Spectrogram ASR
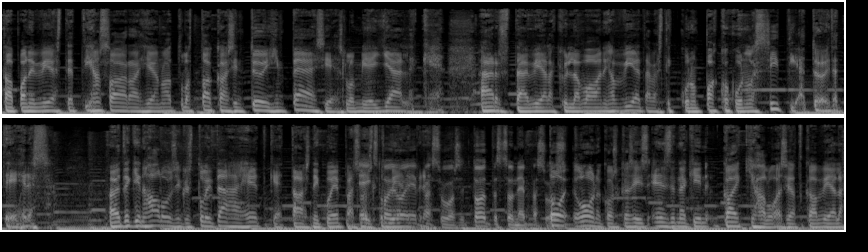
Tapanin viesti, että ihan sairaan hienoa tulla takaisin töihin pääsiäislomien jälkeen. Ärsyttää vielä kyllä vaan ihan vietävästi, kun on pakko kuunnella sitiä töitä tehdessä. Mä jotenkin haluaisin, kun se tuli tähän hetkeen taas niin kuin Eikö epäsuosittu toi ole epäsuosittu? Toivottavasti se on Toi epäsuosittu. on, koska siis ensinnäkin kaikki haluaisi jatkaa vielä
